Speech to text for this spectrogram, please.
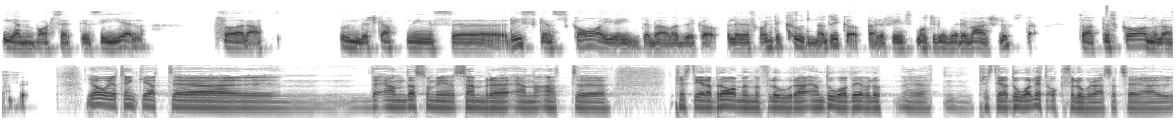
enbart sett till CL. För att underskattningsrisken ska ju inte behöva dyka upp. Eller det ska inte kunna dyka upp. Här. Det finns, måste finnas revanschlusta. Så att det ska nog lösa sig. Ja, och jag tänker att eh, det enda som är sämre än att eh, prestera bra men att förlora ändå, det är väl att eh, prestera dåligt och förlora så att säga.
